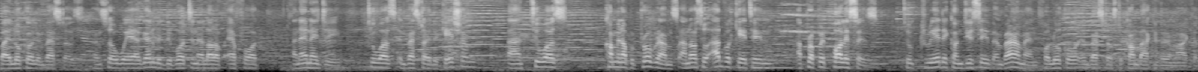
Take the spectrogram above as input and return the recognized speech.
by local investors. And so we are going to be devoting a lot of effort and energy towards investor education and towards coming up with programs and also advocating appropriate policies to create a conducive environment for local investors to come back into the market.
